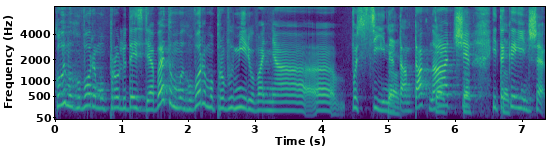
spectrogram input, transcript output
Коли ми говоримо про людей з діабетом, ми говоримо про вимірювання постійне, Так, там так, наче так, і таке так. інше.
